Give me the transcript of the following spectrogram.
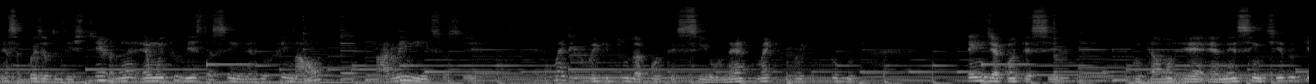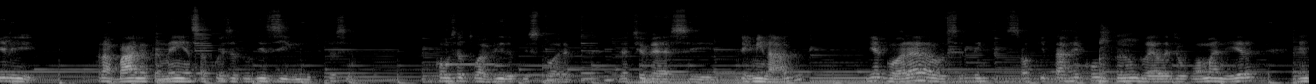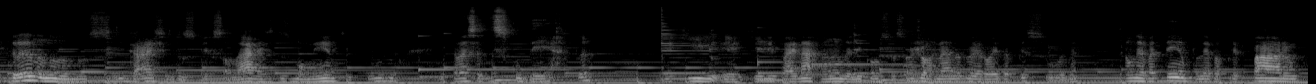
essa coisa do destino, né, é muito vista assim, né, do final para o início, ou seja, como é que foi que tudo aconteceu, né? Como é que foi que tudo tende a acontecer. Então é, é nesse sentido que ele trabalha também essa coisa do desígnio, tipo assim, como se a tua vida, a tua história já tivesse terminado e agora você tem só que estar tá recontando ela de alguma maneira, entrando no, nos encaixes dos personagens, dos momentos e tudo. Então essa descoberta é que, é que ele vai narrando ali como se fosse uma jornada do herói da pessoa, né? Então leva tempo, leva preparo,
